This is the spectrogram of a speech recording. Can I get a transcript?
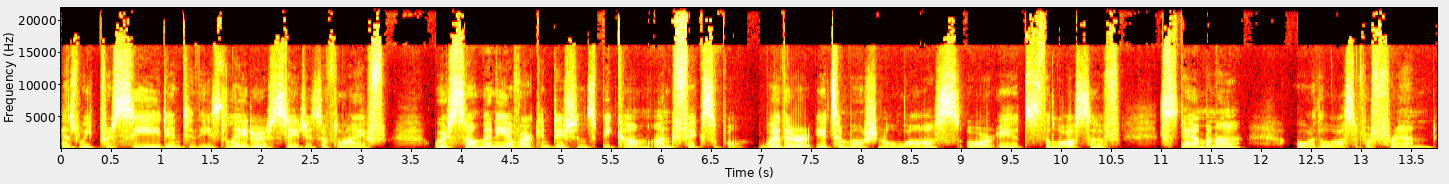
as we proceed into these later stages of life, where so many of our conditions become unfixable, whether it's emotional loss or it's the loss of stamina or the loss of a friend,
